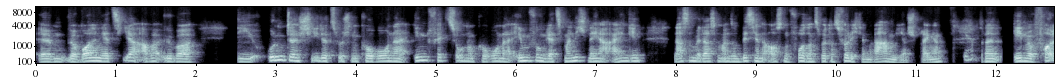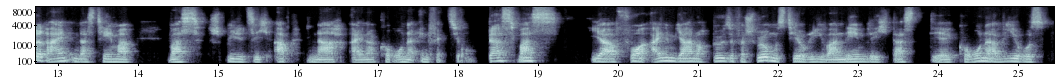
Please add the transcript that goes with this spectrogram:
Ähm, wir wollen jetzt hier aber über die Unterschiede zwischen Corona-Infektion und Corona-Impfung jetzt mal nicht näher eingehen. Lassen wir das mal so ein bisschen außen vor, sonst wird das völlig den Rahmen hier sprengen. Ja. Sondern gehen wir voll rein in das Thema, was spielt sich ab nach einer Corona-Infektion. Das, was ja vor einem Jahr noch böse Verschwörungstheorie war, nämlich, dass der Coronavirus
